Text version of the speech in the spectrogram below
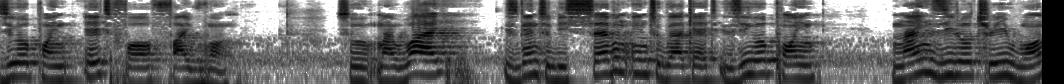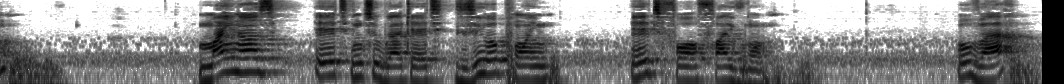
0.8451. So my y is going to be 7 into bracket 0.9031 minus 8 into bracket 0.8451. over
